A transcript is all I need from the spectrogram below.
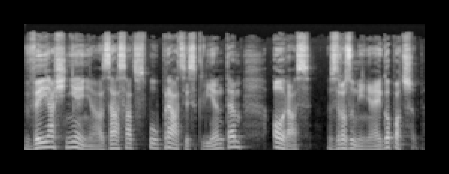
wyjaśnienia zasad współpracy z klientem oraz zrozumienia jego potrzeb.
